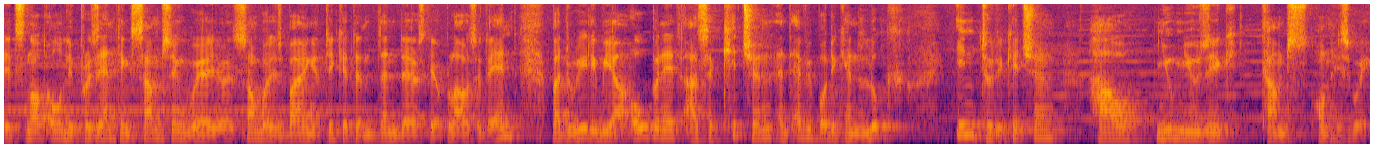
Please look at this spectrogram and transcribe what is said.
It's not only presenting something where uh, somebody is buying a ticket and then there's the applause at the end, but really we are open it as a kitchen and everybody can look into the kitchen how new music comes on his way.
